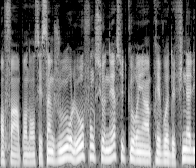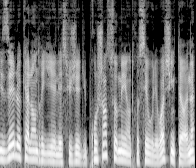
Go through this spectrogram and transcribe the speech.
Enfin, pendant ces cinq jours, le haut fonctionnaire sud-coréen prévoit de finaliser le calendrier et les sujets du prochain sommet entre Séoul et Washington.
